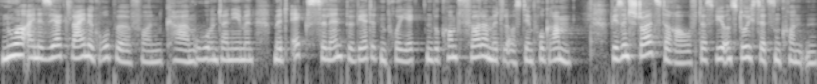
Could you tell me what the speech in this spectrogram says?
nur eine sehr kleine Gruppe von KMU-Unternehmen mit exzellent bewerteten Projekten bekommt Fördermittel aus dem Programm. Wir sind stolz darauf, dass wir uns durchsetzen konnten.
